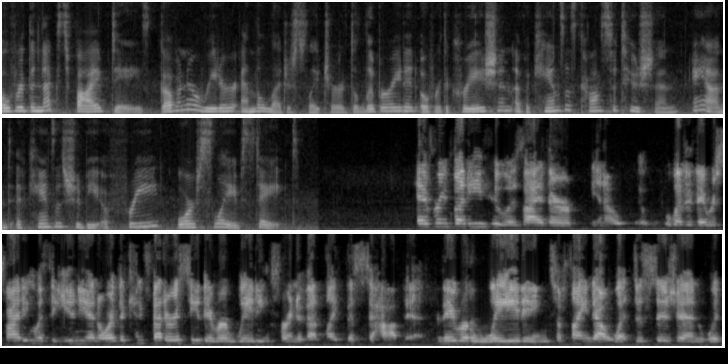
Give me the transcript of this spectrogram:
Over the next five days, Governor Reeder and the legislature deliberated over the creation of a Kansas Constitution and if Kansas should be a free or slave state. Everybody who was either, you know, whether they were siding with the Union or the Confederacy, they were waiting for an event like this to happen. They were waiting to find out what decision would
